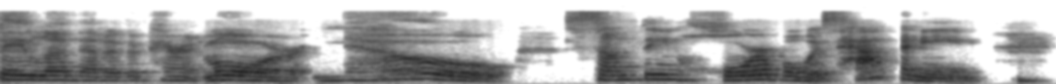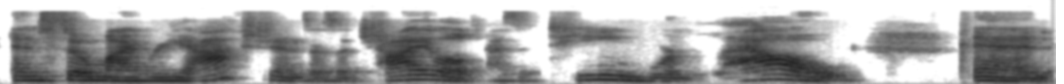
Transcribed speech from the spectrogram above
they love that other parent more. No, something horrible was happening. And so my reactions as a child, as a teen, were loud and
